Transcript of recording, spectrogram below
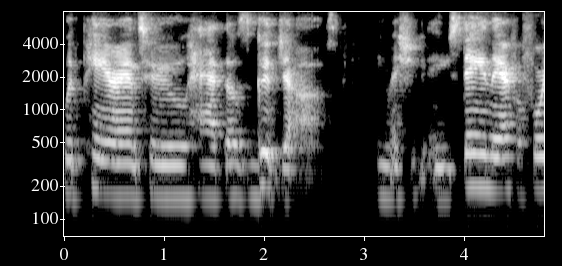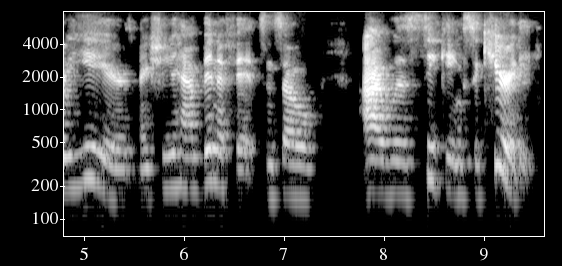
with parents who had those good jobs, you make sure you stay in there for 40 years, make sure you have benefits. And so I was seeking security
